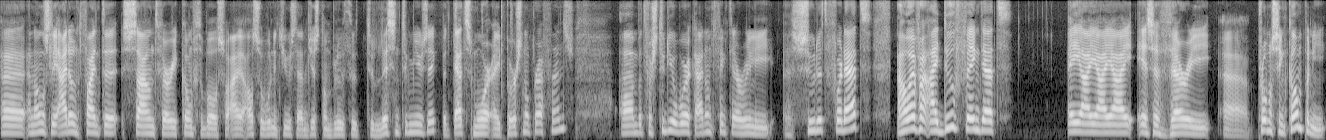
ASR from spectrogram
Uh, and honestly, I don't find the sound very comfortable, so I also wouldn't use them just on Bluetooth to listen to music, but that's more a personal preference. Um, but for studio work, I don't think they're really uh, suited for that. However, I do think that AIAIAI is a very uh, promising company,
